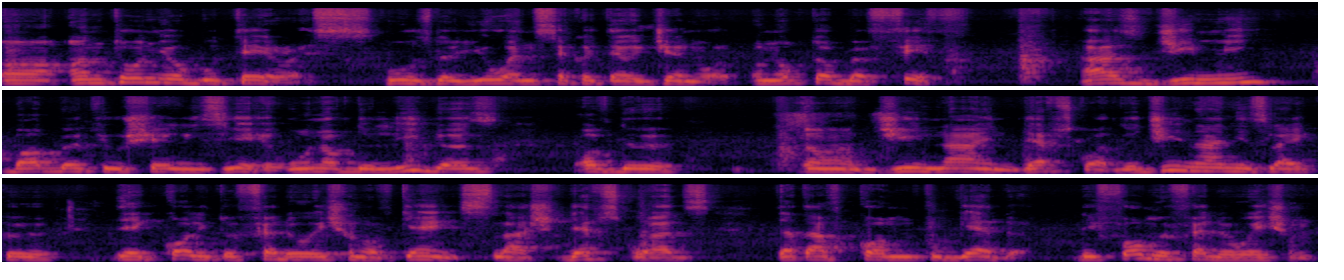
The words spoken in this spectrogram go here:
uh, Antonio Guterres, who's the UN Secretary General, on October 5th, asked Jimmy Barbecue Cherizier, one of the leaders of the uh, G9 death squad. The G9 is like a, they call it a federation of gangs slash death squads that have come together. They form a federation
